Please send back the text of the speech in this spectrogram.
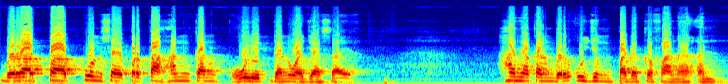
berapapun saya pertahankan kulit dan wajah saya, hanya akan berujung pada kefanaan.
